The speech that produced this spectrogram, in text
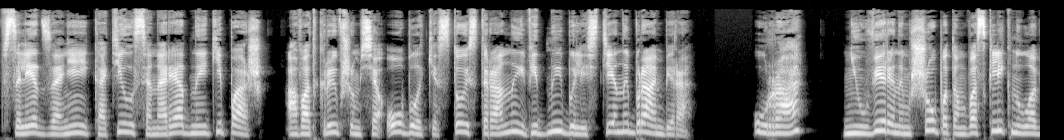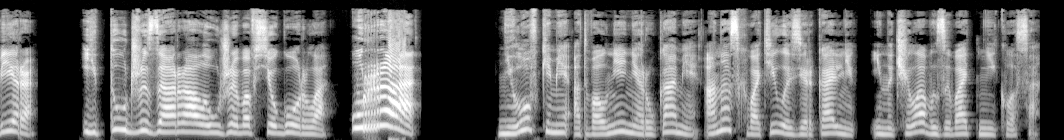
Вслед за ней катился нарядный экипаж, а в открывшемся облаке с той стороны видны были стены Брамбера. «Ура!» — неуверенным шепотом воскликнула Вера и тут же заорала уже во все горло. «Ура!» Неловкими от волнения руками она схватила зеркальник и начала вызывать Никласа.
